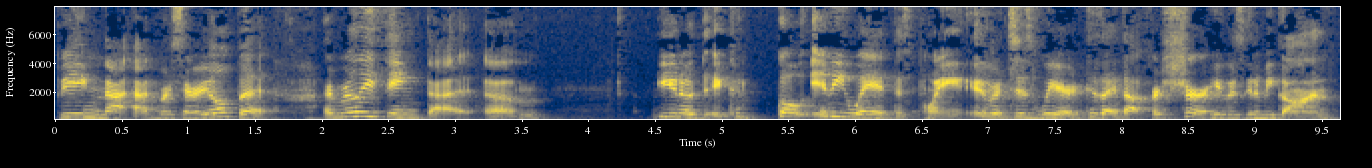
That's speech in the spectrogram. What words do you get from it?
being that adversarial, but I really think that um, you know, it could go any way at this point, which is weird because I thought for sure he was going to be gone.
